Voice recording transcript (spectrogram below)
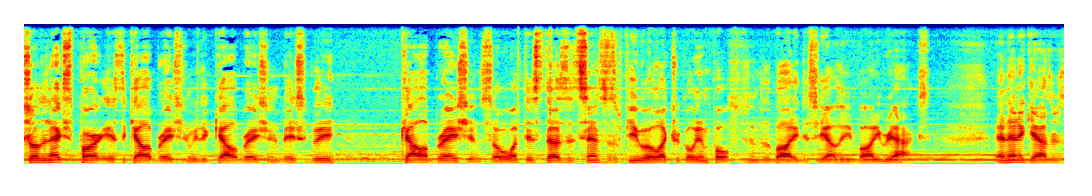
So the next part is the calibration. We did calibration, basically calibration. So what this does, it sends a few electrical impulses into the body to see how the body reacts. And then it gathers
